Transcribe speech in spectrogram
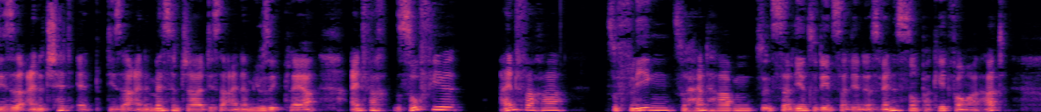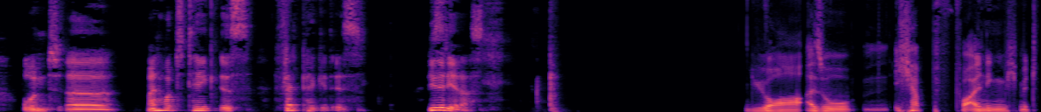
diese eine Chat App, diese eine Messenger, diese eine Music Player einfach so viel einfacher zu pflegen, zu handhaben, zu installieren, zu deinstallieren ist, wenn es so ein Paketformat hat. Und äh, mein Hot Take ist Flatpak it is. Wie seht ihr das? Ja, also ich habe vor allen Dingen mich mit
